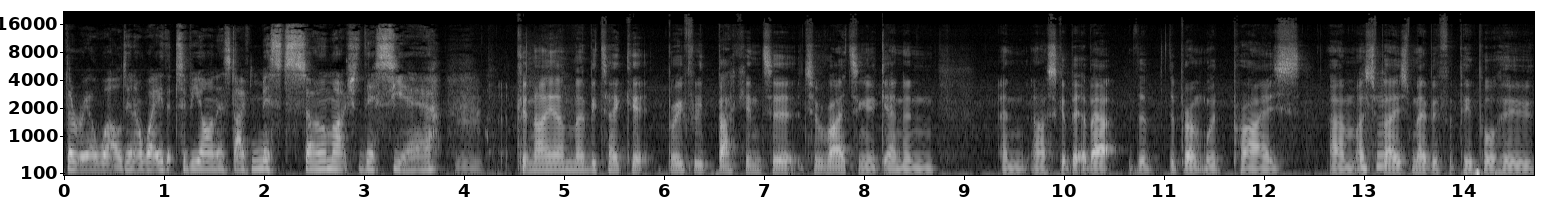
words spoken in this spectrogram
the real world in a way that, to be honest, I've missed so much this year. Mm. Can I um, maybe take it briefly back into to writing again and and ask a bit about the the Bruntwood Prize? Um, I mm-hmm. suppose maybe for people who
